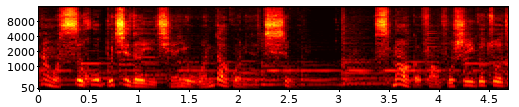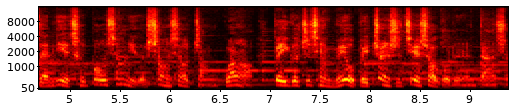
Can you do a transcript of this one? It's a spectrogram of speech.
但我似乎不记得以前有闻到过你的气味。Smog 仿佛是一个坐在列车包厢里的上校长官啊，被一个之前没有被正式介绍过的人搭讪。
